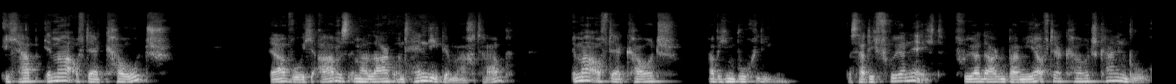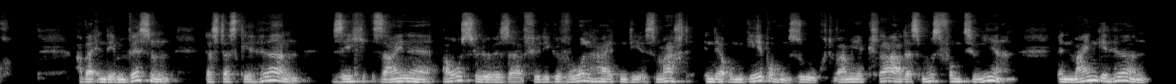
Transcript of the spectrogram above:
ich habe immer auf der Couch, ja, wo ich abends immer lag und Handy gemacht habe, immer auf der Couch habe ich ein Buch liegen. Das hatte ich früher nicht. Früher lagen bei mir auf der Couch kein Buch. Aber in dem Wissen, dass das Gehirn sich seine Auslöser für die Gewohnheiten, die es macht, in der Umgebung sucht, war mir klar, das muss funktionieren. Wenn mein Gehirn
